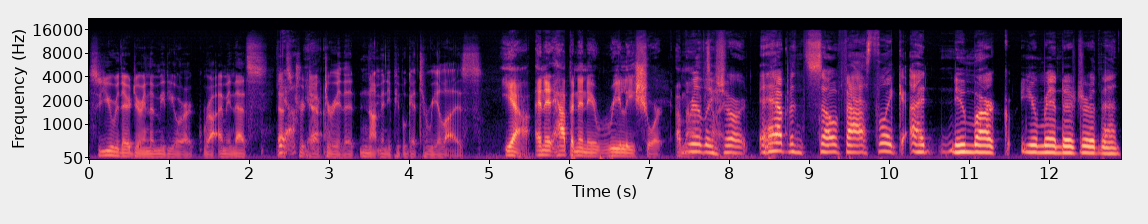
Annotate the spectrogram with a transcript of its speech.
So you were there during the meteoric. ri- I mean, that's that's Yeah. trajectory that not many people get to realize. Yeah and it happened in a really short amount of really time. short. It happened so fast. Like I knew Mark, your manager, then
